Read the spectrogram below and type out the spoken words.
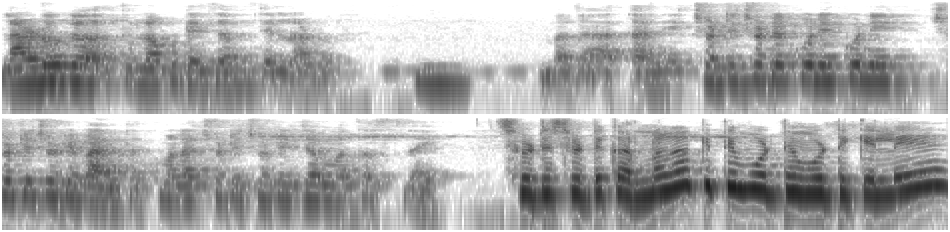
लाडू ग तुला कुठे जमते लाडू? बघा आता आणि छोटे छोटे कोणी कोणी छोटे छोटे बांधतात. मला छोटे छोटे जमतच नाही. छोटे छोटे कर ना ग किती मोठे मोठे केले?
